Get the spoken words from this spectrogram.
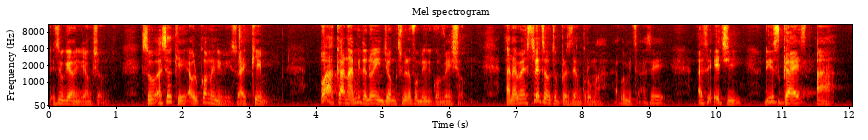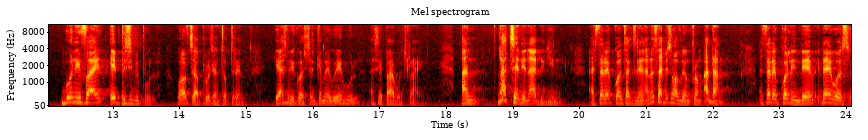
They said, we get an injunction. So I said, okay, I will come anyway. So I came. Oh, I can, I meet the no injunction for make the convention. And I went straight up to President Nkrumah. I go meet her. I say, I say, Echi, these guys are bona fide APC people. We have to approach and talk to them. He asked me the question, can I go able? I said, I will try. And that's when I begin. I started contacting them. I know some of them from Adam. I started calling them. There was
